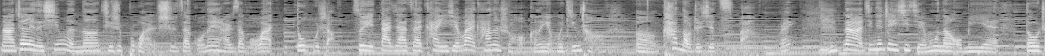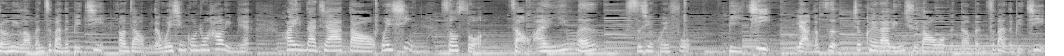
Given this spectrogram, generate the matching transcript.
那这类的新闻呢，其实不管是在国内还是在国外都不少，所以大家在看一些外刊的时候，可能也会经常，嗯、看到这些词吧，right？、那今天这一期节目呢，我们也都整理了文字版的笔记，放在我们的微信公众号里面，欢迎大家到微信搜索“早安英文”，私信回复“笔记”两个字，就可以来领取到我们的文字版的笔记。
